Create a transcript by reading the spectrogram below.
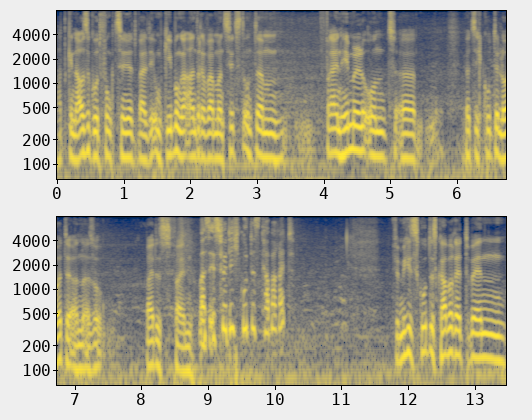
hat genauso gut funktioniert, weil die Umgebung eine andere war. Man sitzt unter dem freien Himmel und äh, hört sich gute Leute an. Also beides fein. Was ist für dich gutes Kabarett? Für mich ist gutes Kabarett, wenn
